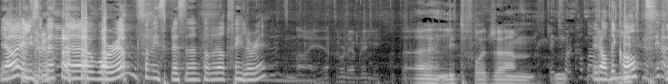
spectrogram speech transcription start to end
ja, Elizabeth uh, Warren som visepresidentkandidat for Hillary. Uh, litt for um, Radikalt. Litt,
